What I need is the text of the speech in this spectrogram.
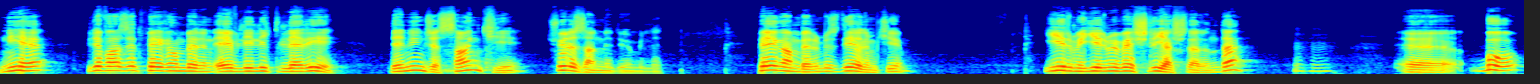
Niye? Bir defa Hazreti Peygamber'in evlilikleri denince sanki şöyle zannediyor millet. Peygamberimiz diyelim ki 20-25'li yaşlarında Hı hı. ee, bu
